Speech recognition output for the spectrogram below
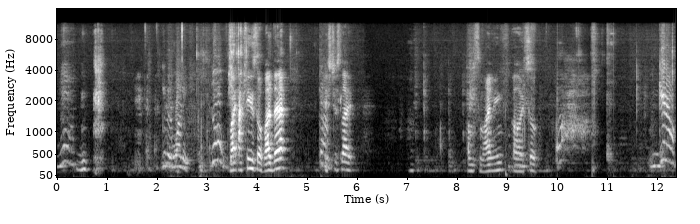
No. Give me your money. No. My acting is so bad there. Come. It's just like I'm smiling. Oh, it's so. Get out.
